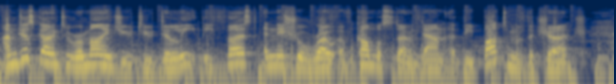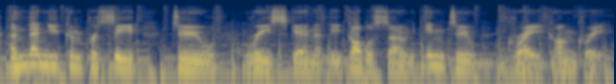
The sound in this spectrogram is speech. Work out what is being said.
I'm just going to remind you to delete the first initial row of cobblestone down at the bottom of the church, and then you can proceed to reskin the cobblestone into grey concrete.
